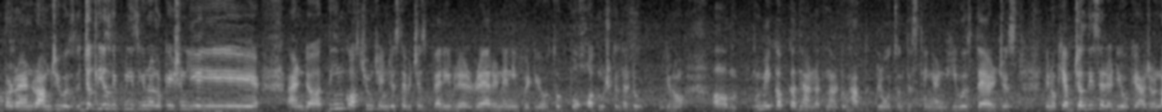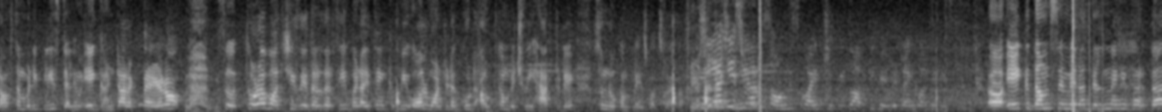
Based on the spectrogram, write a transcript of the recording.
पढ़ रहे हैं। राम जी वॉज़ जल्दी जल्दी प्लीज़ यू नो लोकेशन ये ये ये एंड तीन कॉस्ट्यूम चेंजेस थे which is very rare in any video तो बहुत मुश्किल था टू यू नो मेकअप का ध्यान रखना to have the clothes on this thing and he was there just you know कि अब जल्दी से रेडी होके आ जाओ। Now somebody please tell him एक घंटा लगता है यू नो सो थोड़ा बहुत चीज़ें इधर उधर थी but I think we all wanted a good outcome which we have today. So no complaints whatsoever. निया जी your song is तो आपकी favorite line कौन सी थी uh, एकदम से मेरा दिल नहीं भरता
